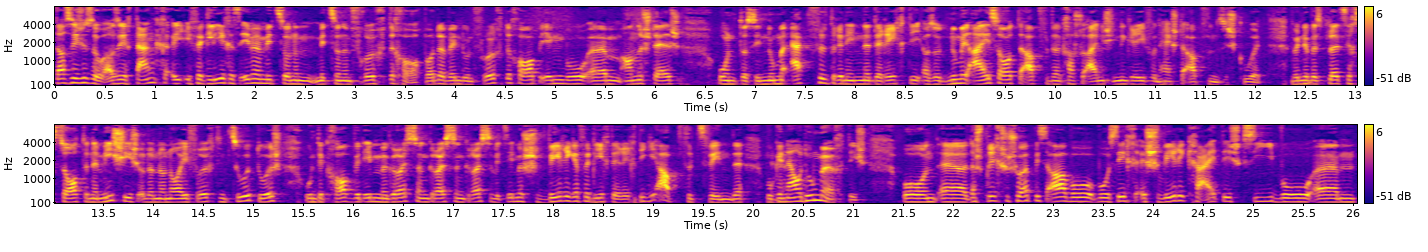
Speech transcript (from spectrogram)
Das ist so. Also ich denke, ich vergleiche es immer mit so einem, mit so einem Früchtekorb, oder? Wenn du einen Früchtekorb irgendwo ähm, anstellst und da sind nur Äpfel drin, der richtige, also nur eine Sorte Apfel, dann kannst du eigentlich hineingreifen und hast den Apfel und das ist gut. Wenn du jetzt plötzlich Sorten mischst oder noch neue Früchte hinzutust und der Korb wird immer größer und größer und größer, wird es immer schwieriger für dich, den richtigen Apfel zu finden, wo genau du möchtest. Und äh, da sprichst du schon etwas an, wo, wo sich eine Schwierigkeit ist, wo ähm,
